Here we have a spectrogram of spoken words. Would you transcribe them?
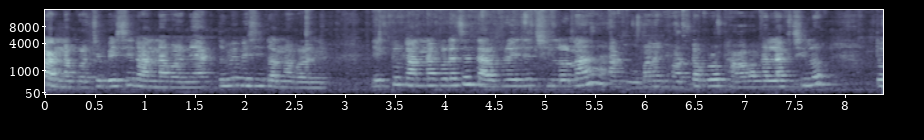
কান্না করেছে, বেশি কান্না করেনি, একদমই বেশি কান্না করেনি। একটু কান্না করেছে, তারপরে এই যে ছিল না মানে ঘরটা পুরো ফাঁকা ফাঁকা লাগছিল, তো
